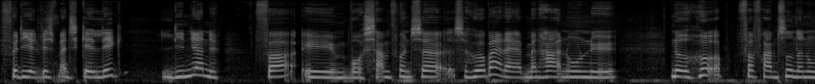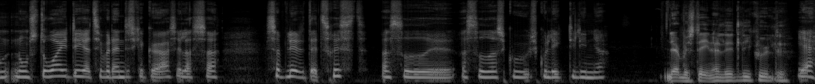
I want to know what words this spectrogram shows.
fordi at hvis man skal lægge linjerne for øh, vores samfund, så, så håber jeg da, at man har nogle, øh, noget håb for fremtiden og nogle, nogle store idéer til, hvordan det skal gøres, ellers så, så bliver det da trist at sidde, øh, at sidde og skulle, skulle lægge de linjer. Ja, hvis det er lidt ligegyldigt. Ja,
